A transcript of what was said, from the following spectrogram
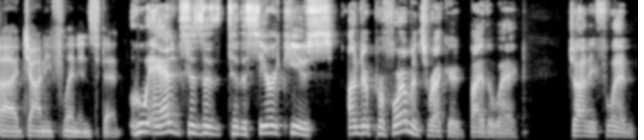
uh, Johnny Flynn instead. Who added to the, to the Syracuse underperformance record, by the way, Johnny Flynn.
